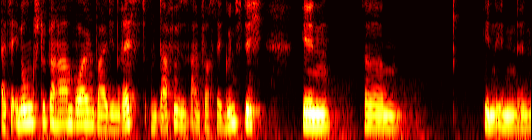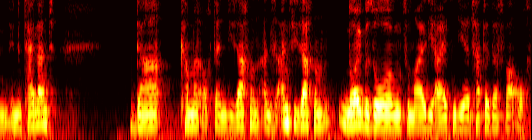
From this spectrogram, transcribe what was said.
als Erinnerungsstücke haben wollen, weil den Rest, und dafür ist es einfach sehr günstig, in ähm, in, in, in, in Thailand. Da kann man auch dann die Sachen, alles Anziehsachen neu besorgen, zumal die alten, die er jetzt hatte, das war auch,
